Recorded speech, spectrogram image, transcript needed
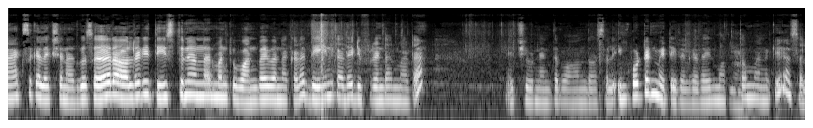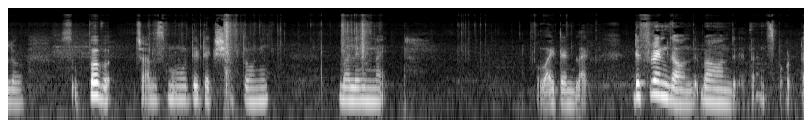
మ్యాక్స్ కలెక్షన్ అదిగో సార్ ఆల్రెడీ తీస్తూనే ఉన్నారు మనకి వన్ బై వన్ అక్కడ. దేనికి అదే డిఫరెంట్ అనమాట ఇది చూడండి ఎంత బాగుందో అసలు. ఇంపార్టెంట్ మెటీరియల్ కదా ఇది మొత్తం మనకి అసలు సూపర్ చాలా స్మూత్ టెక్స్చర్తోని భలే ఉన్నాయి. వైట్ అండ్ బ్లాక్ డిఫరెంట్గా ఉంది బాగుంది ట్రాన్స్పోర్ట్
